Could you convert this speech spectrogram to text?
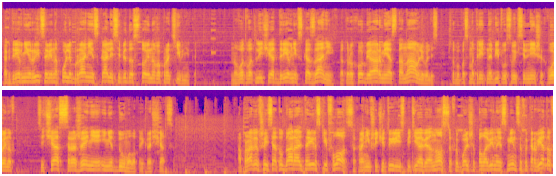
как древние рыцари на поле брани искали себе достойного противника. Но вот в отличие от древних сказаний, в которых обе армии останавливались, чтобы посмотреть на битву своих сильнейших воинов, сейчас сражение и не думало прекращаться. Оправившийся от удара Альтаирский флот, сохранивший 4 из 5 авианосцев и больше половины эсминцев и корветов,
